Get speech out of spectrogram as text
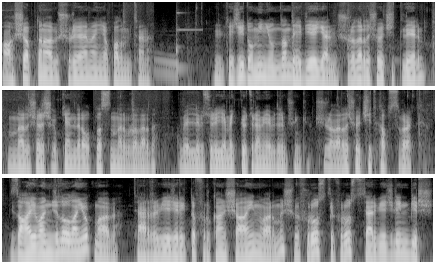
Ahşaptan abi şuraya hemen yapalım bir tane. Mülteci Dominion'dan da hediye gelmiş. Şuraları da şöyle çitleyelim. Bunlar dışarı çıkıp kendileri otlasınlar buralarda. Belli bir süre yemek götüremeyebilirim çünkü. Şuralarda şöyle çit kapısı bırak. Bizde hayvancılığı olan yok mu abi? Terbiyecilikte Furkan Şahin varmış ve Frosty. Frosty terbiyeciliğin 1.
